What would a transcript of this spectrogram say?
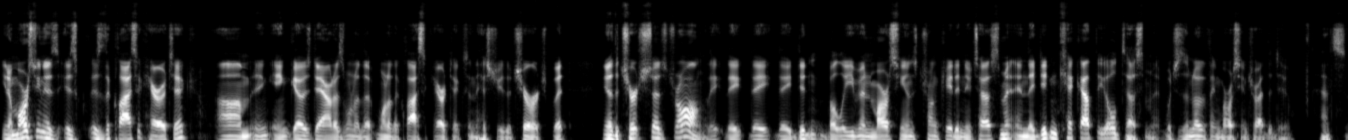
you know, Marcion is is, is the classic heretic, um, and, and goes down as one of the one of the classic heretics in the history of the church. But you know, the church stood strong. They they they they didn't believe in Marcion's truncated New Testament, and they didn't kick out the Old Testament, which is another thing Marcion tried to do. That's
